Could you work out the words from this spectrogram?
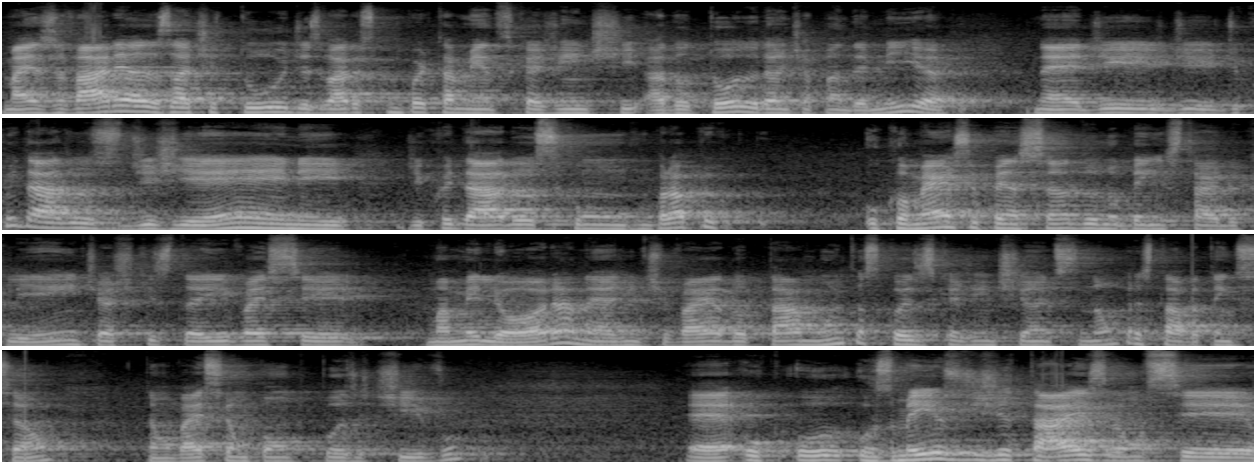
Mas várias atitudes, vários comportamentos que a gente adotou durante a pandemia, né, de, de, de cuidados de higiene, de cuidados com, com o próprio o comércio pensando no bem-estar do cliente, acho que isso daí vai ser uma melhora, né? A gente vai adotar muitas coisas que a gente antes não prestava atenção, então vai ser um ponto positivo. É, o, o, os meios digitais vão ser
